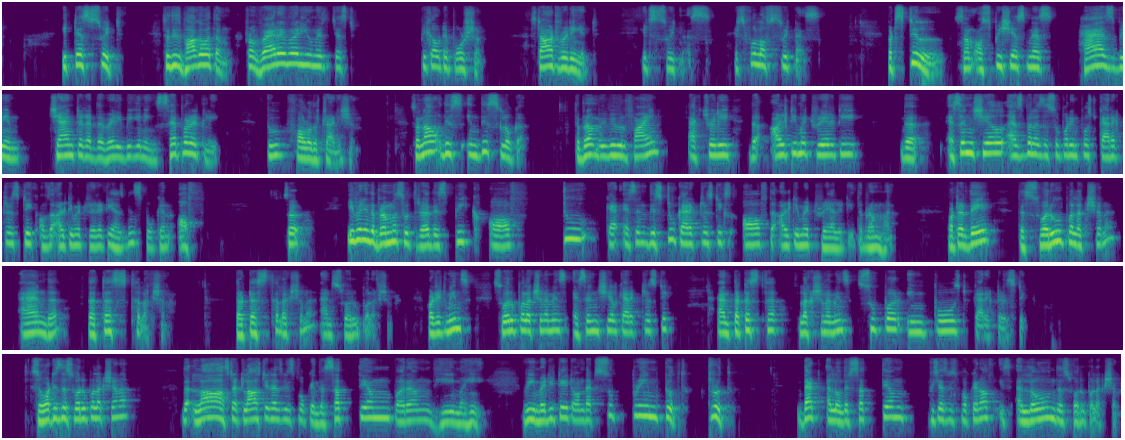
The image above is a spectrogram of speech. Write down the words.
It tastes sweet. So, this Bhagavatam, from wherever you may just pick out a portion, start reading it. It's sweetness, it's full of sweetness. But still, some auspiciousness has been chanted at the very beginning separately to follow the tradition. So now this in this sloka, the Brahma, we will find actually the ultimate reality, the essential as well as the superimposed characteristic of the ultimate reality has been spoken of. So even in the Brahma Sutra, they speak of two these two characteristics of the ultimate reality, the Brahman. What are they? The Swarupa Lakshana and the Tatastha Lakshana. Tatastha Lakshana and Swarupa Lakshana. What it means? Swarupa Lakshana means essential characteristic, and Tatastha Lakshana means superimposed characteristic. So, what is the Swarupa Lakshana? The last, at last, it has been spoken the Satyam Param Dhimahi. We meditate on that supreme truth, truth. That alone, the Satyam, which has been spoken of, is alone the Swarupa Lakshana.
